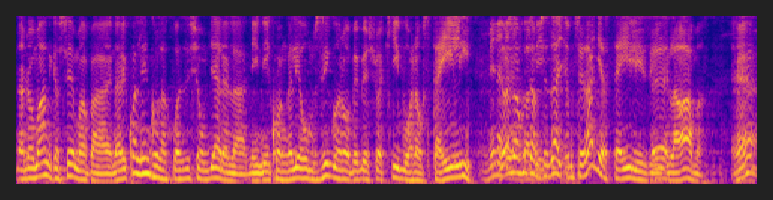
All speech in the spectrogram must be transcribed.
na ndio maana nikasema hapa na ilikuwa lengo la kuanzisha mjadala ni, ni kuangalia huu mzigo anaobebeshwa Kibu anaustahili. Unaweza kukuta nikwambie mchezaji mchezaji astahili hizi yeah. Eh. lawama. Yeah,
